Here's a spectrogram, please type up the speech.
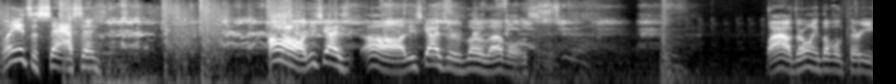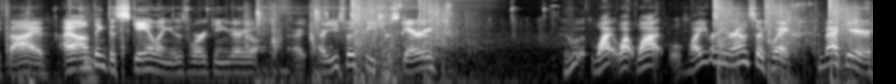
Lance Assassin. Oh, these guys. Oh, these guys are low levels. Wow, they're only level 35. I don't think the scaling is working very well. Are, are you supposed to be scary? Who, why, why, why, why are you running around so quick? Come back here.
